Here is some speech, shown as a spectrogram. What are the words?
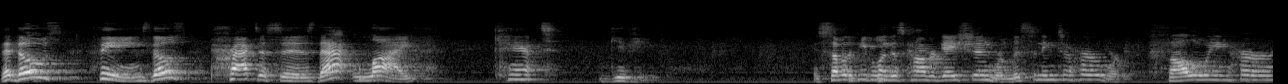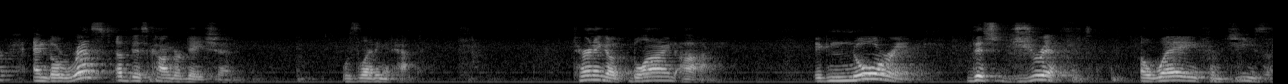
that those things, those practices, that life can't give you. And some of the people in this congregation were listening to her, were following her, and the rest of this congregation was letting it happen. Turning a blind eye, ignoring this drift away from Jesus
